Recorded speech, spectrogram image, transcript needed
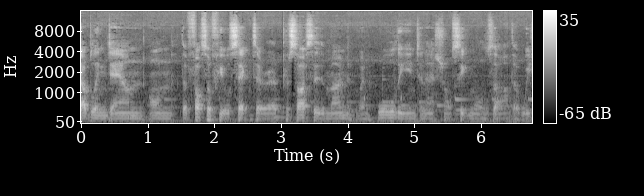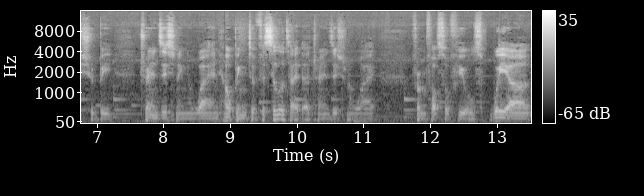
doubling down on the fossil fuel sector at precisely the moment when all the international signals are that we should be transitioning away and helping to facilitate that transition away from fossil fuels. We are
